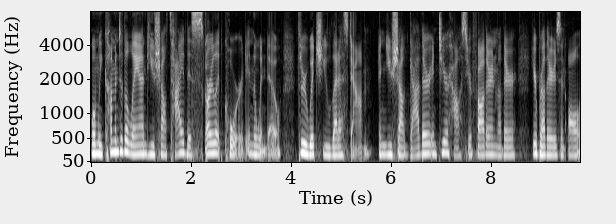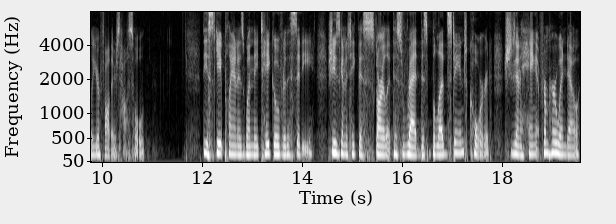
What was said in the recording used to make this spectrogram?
when we come into the land, you shall tie this scarlet cord in the window through which you let us down, and you shall gather into your house your father and mother, your brothers, and all your father's household. The escape plan is when they take over the city. She's going to take this scarlet, this red, this blood-stained cord. She's going to hang it from her window,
